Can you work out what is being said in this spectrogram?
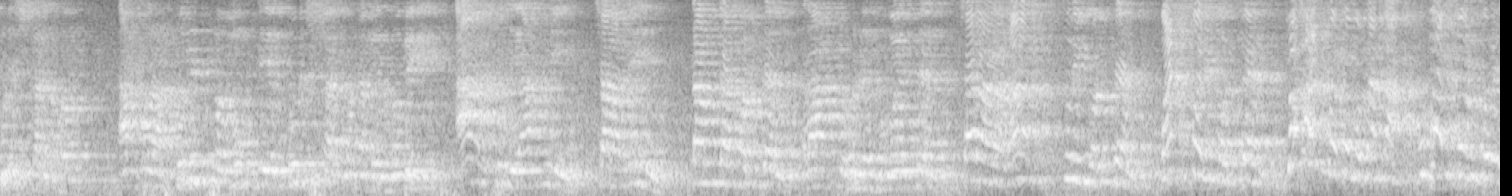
পরিষ্কার হন, আপনার পবিত্র মুখ দিয়ে পরিষ্কার কথা বের হবে। আর যদি আপনি সারাদিন দান্দা করছেন, রাত হলে ঘুমাইছেন, সারা রাত চুরি করছেন, বাটপারি করছেন যখন রকম টাকা উপার্জন করে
